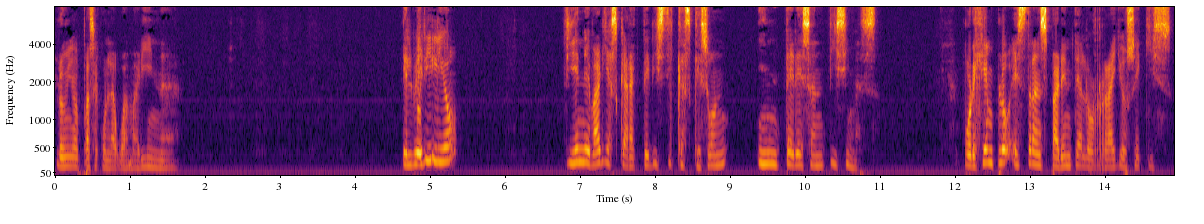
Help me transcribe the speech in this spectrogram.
Lo mismo pasa con la guamarina. El berilio tiene varias características que son interesantísimas. Por ejemplo, es transparente a los rayos X.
